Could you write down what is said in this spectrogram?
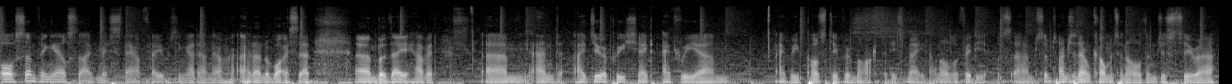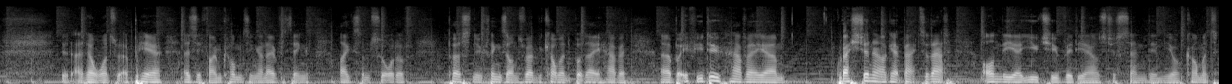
or something else that I've missed out. Favoriting I don't know. I don't know what I said. Um, but there you have it. Um, and I do appreciate every um, every positive remark that is made on all the videos. Um, sometimes I don't comment on all of them just to, uh, I don't want to appear as if I'm commenting on everything like some sort of person who clings on to every comment, but there you have it. Uh, but if you do have a um, question, I'll get back to that on the uh, YouTube videos. Just send in your comment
